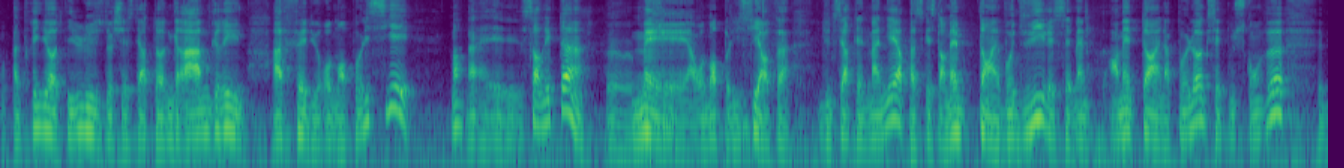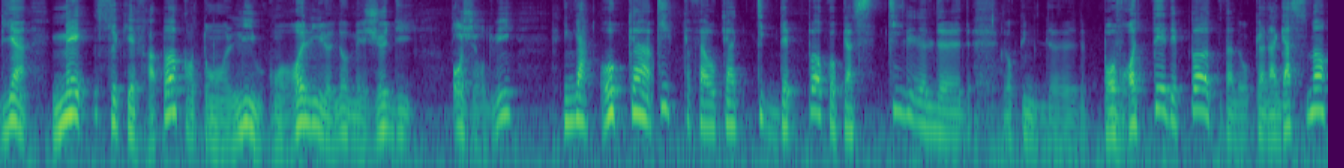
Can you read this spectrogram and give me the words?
compatriote illustre de Chesterton, Graham Greene, a fait du roman policier. Bon, ben, c'en est un. Mais un roman policier, enfin, d'une certaine manière, parce que c'est en même temps un vaudeville et c'est même en même temps un apologue, c'est tout ce qu'on veut. Bien. Mais ce qui est frappant quand on lit ou qu'on relit le nommé jeudi aujourd'hui, il n'y a aucun tic, enfin aucun tic d'époque, aucun style de, aucune de, pauvreté d'époque, enfin, aucun agacement.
